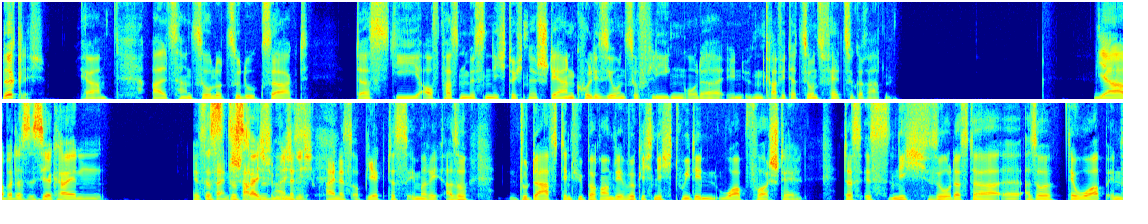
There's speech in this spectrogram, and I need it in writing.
Wirklich? Ja, als Han Solo zu Luke sagt, dass die aufpassen müssen, nicht durch eine Sternkollision zu fliegen oder in irgendein Gravitationsfeld zu geraten. Ja, aber das ist ja kein. Es Das- ist ein das Schatten reicht für mich eines, nicht. eines Objektes im Re Also du darfst den Hyperraum dir wirklich nicht wie den Warp vorstellen. Das ist nicht so, dass da, äh, also der Warp in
